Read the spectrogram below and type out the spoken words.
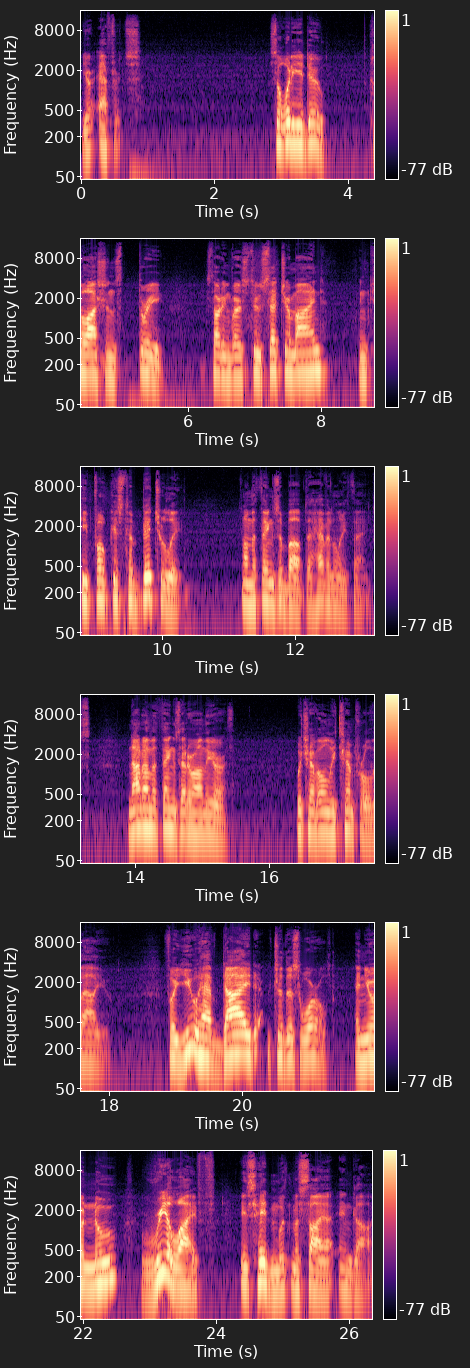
your efforts. So, what do you do? Colossians 3 starting verse 2 Set your mind and keep focused habitually on the things above, the heavenly things, not on the things that are on the earth, which have only temporal value. For you have died to this world, and your new, real life is hidden with Messiah in God.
